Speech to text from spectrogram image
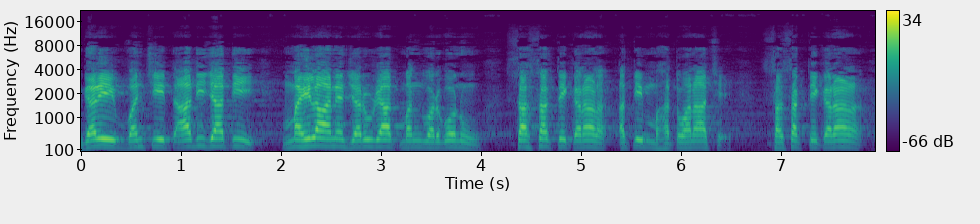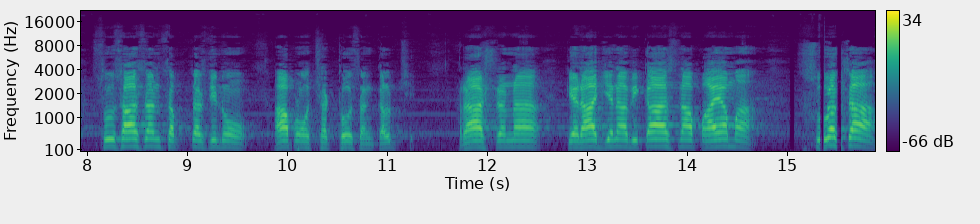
ગરીબ, વંચિત, આદિજાતિ, મહિલા અને જરૂરિયાતમંદ વર્ગોનું સશક્તિકરણ અતિ મહત્વના છે. સશક્તિકરણ સુશાસન સપ્તર્ષિનો આપણો છઠ્ઠો સંકલ્પ છે. રાષ્ટ્રના કે રાજ્યના વિકાસના પાયામાં સુરક્ષા,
